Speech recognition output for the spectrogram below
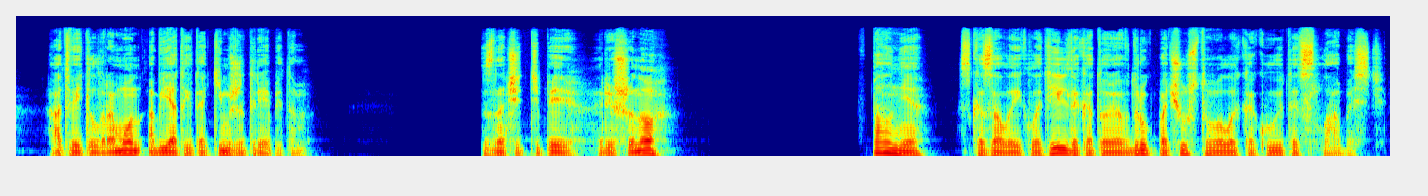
— ответил Рамон, объятый таким же трепетом. «Значит, теперь решено?» «Вполне», — сказала и Клотильда, которая вдруг почувствовала какую-то слабость.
